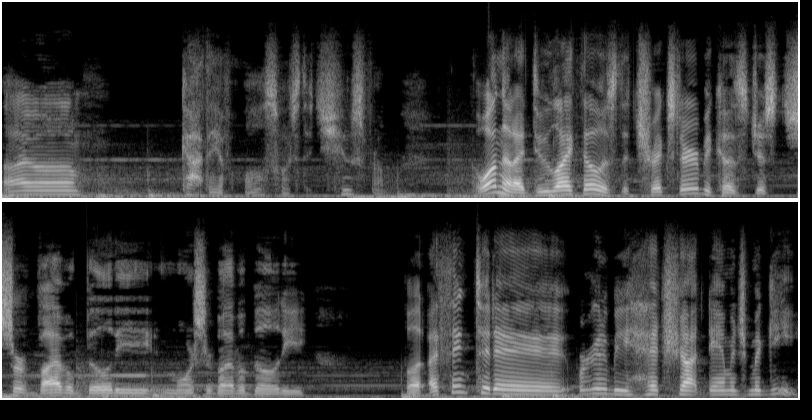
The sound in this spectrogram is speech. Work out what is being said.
I, um, God, they have all sorts to choose from. The one that I do like though is the trickster because just survivability, more survivability. But I think today we're gonna be headshot damage McGee.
